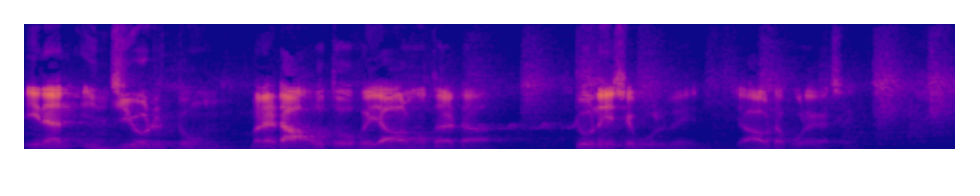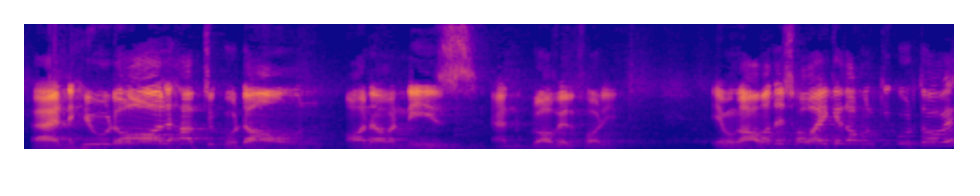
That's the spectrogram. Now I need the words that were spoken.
ইন অ্যান ইনজিওর্ড টোন মানে একটা আহত হয়ে যাওয়ার মতো একটা টোনে এসে বলবে যে আহটা পড়ে গেছে। And he would all have to go down on our knees and grovel for it এবং আমাদের সবাইকে তখন কি করতে হবে?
